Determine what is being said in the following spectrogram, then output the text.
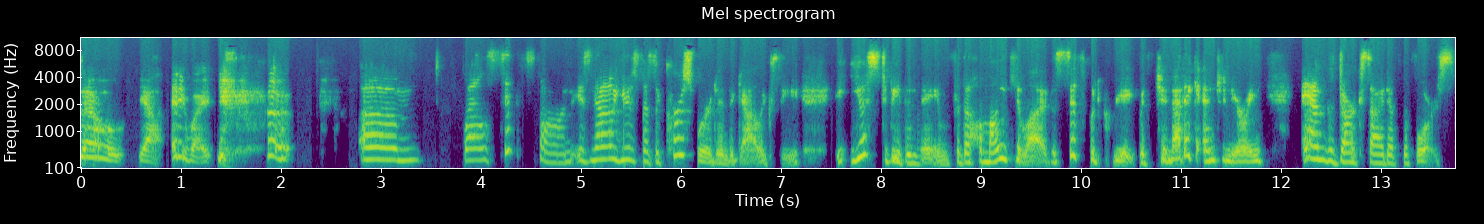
so yeah. Anyway, um, while Sith spawn is now used as a curse word in the galaxy, it used to be the name for the homunculi the Sith would create with genetic engineering and the dark side of the Force.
